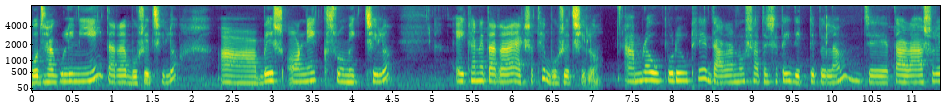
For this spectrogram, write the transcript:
বোঝাগুলি নিয়েই তারা বসেছিল। বেশ অনেক শ্রমিক ছিল। এখানে তারা একসাথে বসেছিল। আমরা উপরে উঠে দাঁড়ানোর সাথে সাথেই দেখতে পেলাম যে তারা আসলে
